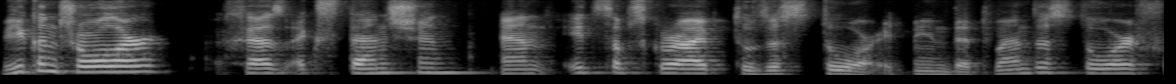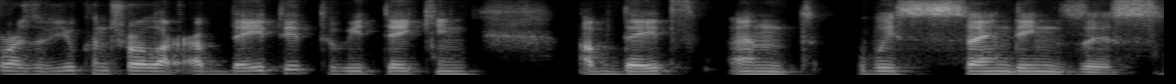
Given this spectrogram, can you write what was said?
View controller has extension and it's subscribed to the store. It means that when the store for the view controller updated, we taking update and we sending this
